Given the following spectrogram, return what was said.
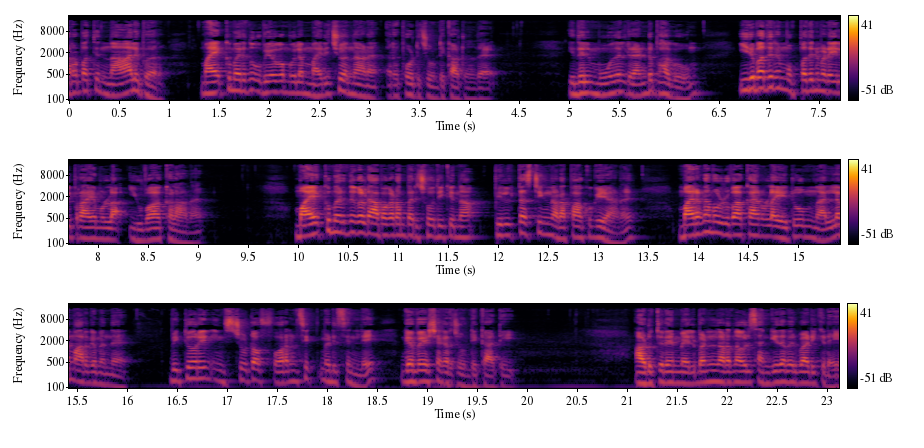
അറുപത്തിനാല് പേർ മയക്കുമരുന്ന് ഉപയോഗം മൂലം മരിച്ചു എന്നാണ് റിപ്പോർട്ട് ചൂണ്ടിക്കാട്ടുന്നത്. ഇതിൽ മൂന്നിൽ രണ്ട് ഭാഗവും ഇരുപതിനും മുപ്പതിനും ഇടയിൽ പ്രായമുള്ള യുവാക്കളാണ്. മയക്കുമരുന്നുകളുടെ അപകടം പരിശോധിക്കുന്ന പിൽ ടെസ്റ്റിംഗ് നടപ്പാക്കുകയാണ് മരണം ഒഴിവാക്കാനുള്ള ഏറ്റവും നല്ല മാർഗമെന്ന് വിക്ടോറിയൻ ഇൻസ്റ്റിറ്റ്യൂട്ട് ഓഫ് ഫോറൻസിക് മെഡിസിനിലെ ഗവേഷകർ ചൂണ്ടിക്കാട്ടി. അടുത്തിടെ മെൽബണിൽ നടന്ന ഒരു സംഗീത പരിപാടിക്കിടെ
